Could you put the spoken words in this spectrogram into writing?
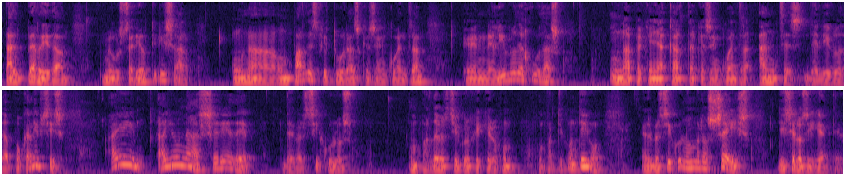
tal pérdida, me gustaría utilizar una, un par de escrituras que se encuentran en el libro de Judas, una pequeña carta que se encuentra antes del libro de Apocalipsis. Hay, hay una serie de, de versículos, un par de versículos que quiero compartir contigo. El versículo número 6 dice lo siguiente.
